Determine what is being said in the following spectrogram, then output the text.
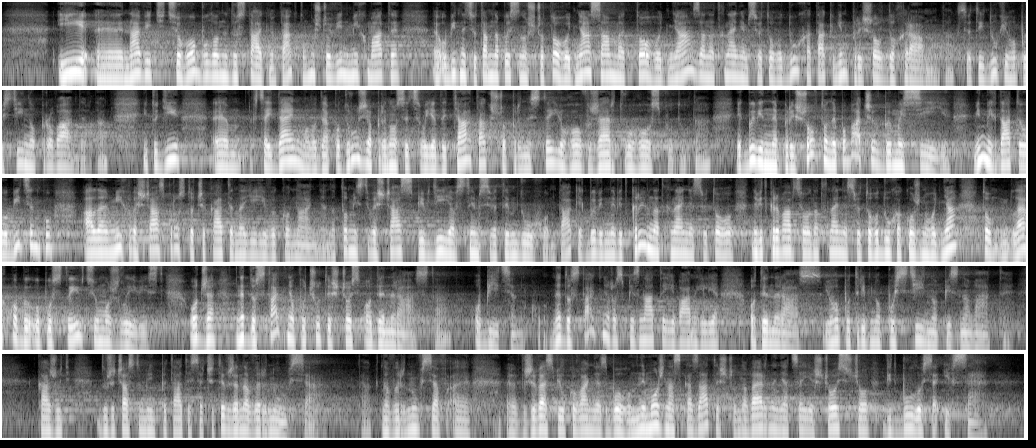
І е, навіть цього було недостатньо, так? тому що він міг мати обітницю. Там написано, що того дня, саме того дня, за натхненням Святого Духа, так він прийшов до храму. Так? Святий Дух його постійно провадив. Так? І тоді е, в цей день молоде подружжя приносить своє дитя, так, щоб принести його в жертву Господу. Так? Якби він не прийшов, то не побачив би Месії. Він міг дати обіцянку, але міг весь час просто чекати на її виконання. Натомість весь час співдіяв з цим Святим Духом. Так? Якби він не відкрив натхнення Святого, не відкривав цього натхнення Святого Духа кожного дня, то легко би упустив цю можливість. Отже, недостатньо почути щось один раз, так? обіцянку. Недостатньо розпізнати Євангелія один раз. Його потрібно постійно пізнавати. Кажуть, дуже часто вміють питатися, чи ти вже навернувся, так, навернувся в, е, е, в живе спілкування з Богом. Не можна сказати, що навернення це є щось, що відбулося і все.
